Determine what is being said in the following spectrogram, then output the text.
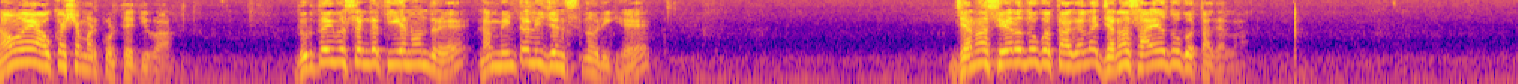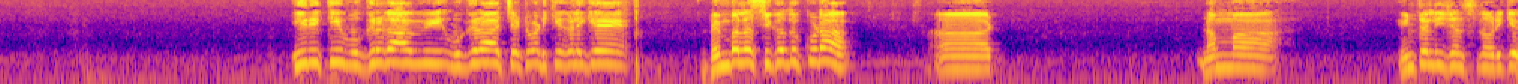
ನಾವೇ ಅವಕಾಶ ಮಾಡಿಕೊಡ್ತಾ ಇದ್ದೀವ? ದುರ್ದೈವ ಸಂಗತಿ ಏನು ಅಂದರೆ ನಮ್ಮ ಇಂಟೆಲಿಜೆನ್ಸ್ನವರಿಗೆ ಜನ ಸೇರೋದು ಗೊತ್ತಾಗಲ್ಲ, ಜನ ಸಾಯೋದು ಗೊತ್ತಾಗಲ್ಲ. ಈ ರೀತಿ ಉಗ್ರಗಾವಿ, ಉಗ್ರ ಚಟುವಟಿಕೆಗಳಿಗೆ ಬೆಂಬಲ ಸಿಗೋದು ಕೂಡ ನಮ್ಮ ಇಂಟೆಲಿಜೆನ್ಸ್ನವರಿಗೆ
